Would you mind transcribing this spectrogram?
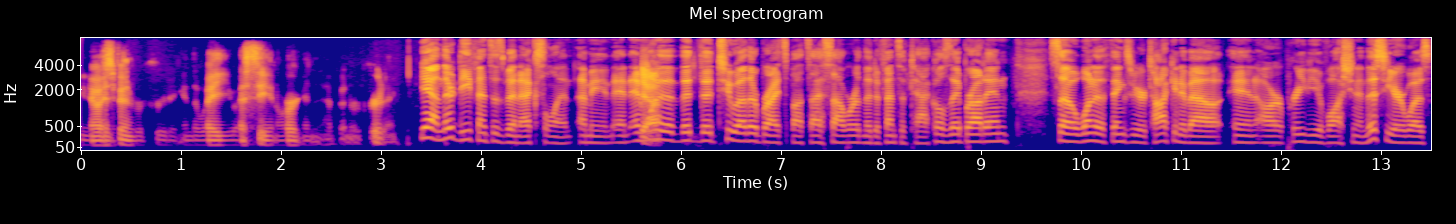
you know has been recruiting and the way USC and Oregon have been recruiting. Yeah, and their defense has been excellent. I mean, and, and Yeah. one of the, the, the two other bright spots I saw were in the defensive tackles they brought in. So one of the things we were talking about in our preview of Washington this year was,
